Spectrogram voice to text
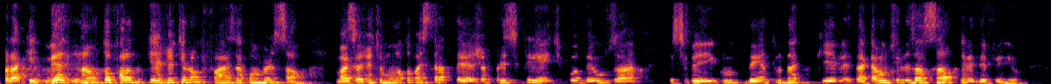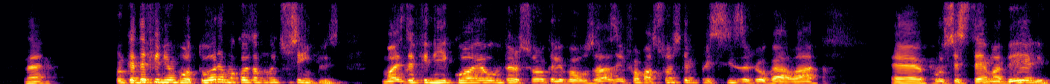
para que não estou falando que a gente não faz a conversão, mas a gente monta uma estratégia para esse cliente poder usar esse veículo dentro daquele, daquela utilização que ele definiu, né? Porque definir o motor é uma coisa muito simples, mas definir qual é o inversor que ele vai usar, as informações que ele precisa jogar lá é, para o sistema dele,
